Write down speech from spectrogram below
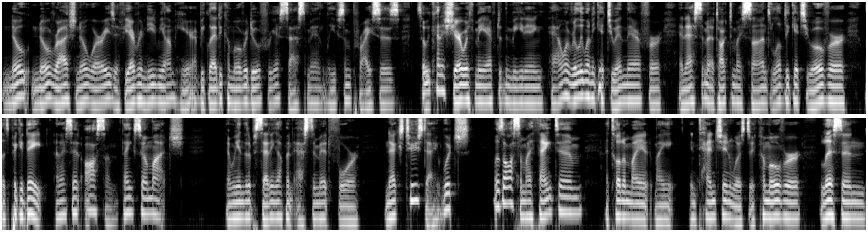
no no rush, no worries. If you ever need me, I'm here. I'd be glad to come over, do a free assessment, leave some prices. So he kind of shared with me after the meeting, hey, I really want to get you in there for an estimate. I talked to my son, to love to get you over. Let's pick a date. And I said, awesome, thanks so much. And we ended up setting up an estimate for next Tuesday, which was awesome. I thanked him. I told him my my intention was to come over, listen,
